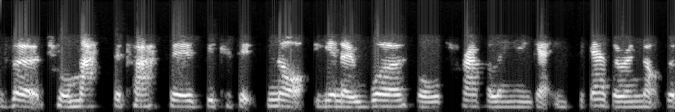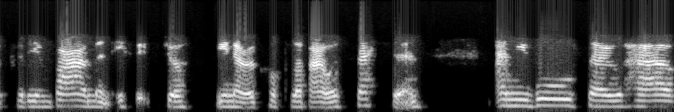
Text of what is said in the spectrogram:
virtual masterclasses because it's not, you know, worth all traveling and getting together and not good for the environment if it's just, you know, a couple of hours session. And you also have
